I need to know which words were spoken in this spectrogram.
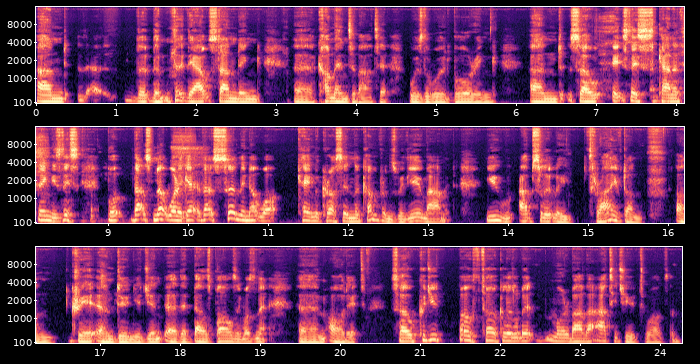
and the the, the outstanding uh, comment about it was the word boring. And so it's this kind of thing. Is this? But that's not what I get. That's certainly not what came across in the conference with you, Mohammed. You absolutely thrived on on create um, doing your uh, the Bell's palsy, wasn't it? Um, audit. So could you both talk a little bit more about that attitude towards them?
